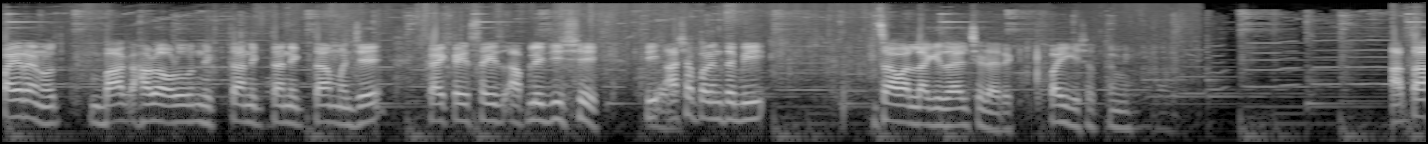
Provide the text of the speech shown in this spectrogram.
पाय राहिनो बाग हळूहळू निघता निघता निघता म्हणजे काही काही साईज आपली जी शे ती अशापर्यंत बी जावायला लागी जाईल शे डायरेक्ट पाहिजे घेशात तुम्ही आता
